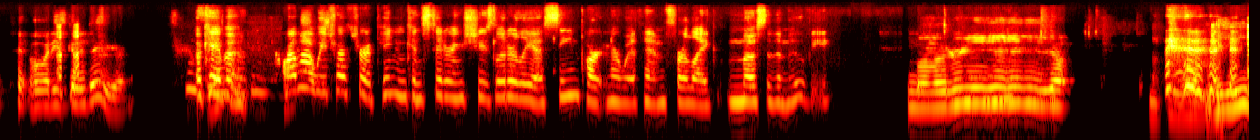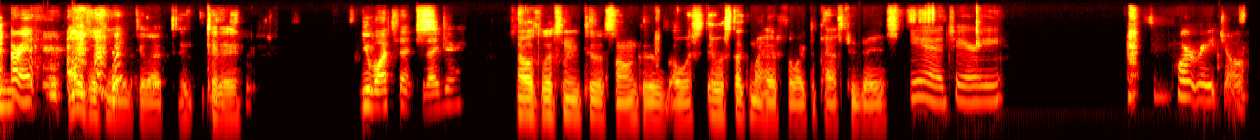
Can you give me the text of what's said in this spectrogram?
what he's gonna do. Okay, but how about we trust her opinion considering she's literally a scene partner with him for like most of the movie? Maria? All right. I was listening to that t- today. You watched that today, Jerry? I was listening to the song because it was it was stuck in my head for like the past two days. Yeah, Jerry. Support Rachel.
